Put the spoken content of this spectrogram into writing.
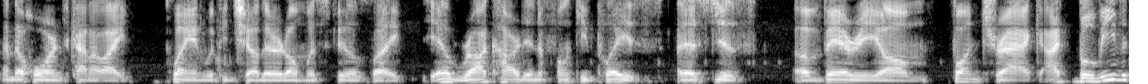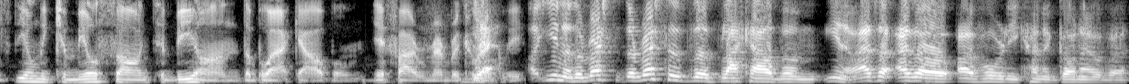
and the horns kind of like playing with each other. It almost feels like yeah, rock hard in a funky place. That's just a very um fun track. I believe it's the only Camille song to be on the Black album, if I remember correctly. Yeah. Uh, you know the rest the rest of the Black album. You know, as I, as I, I've already kind of gone over.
